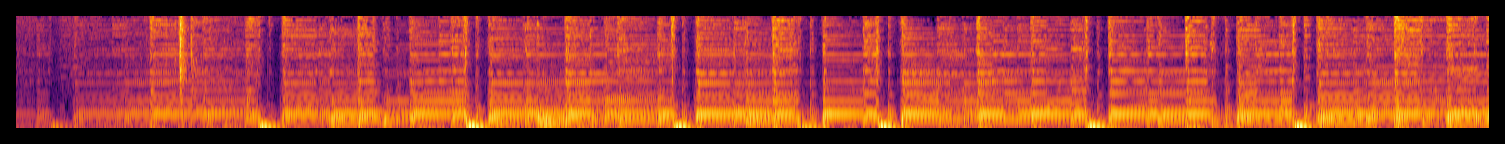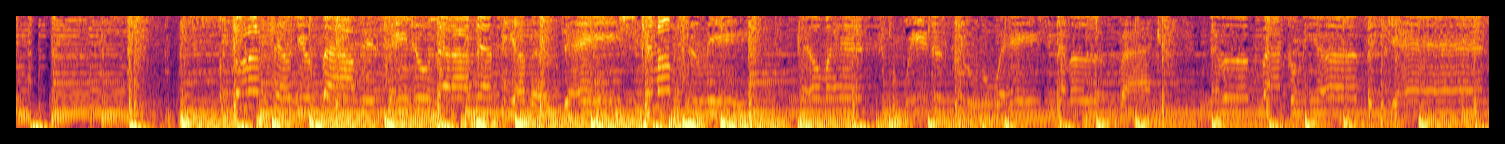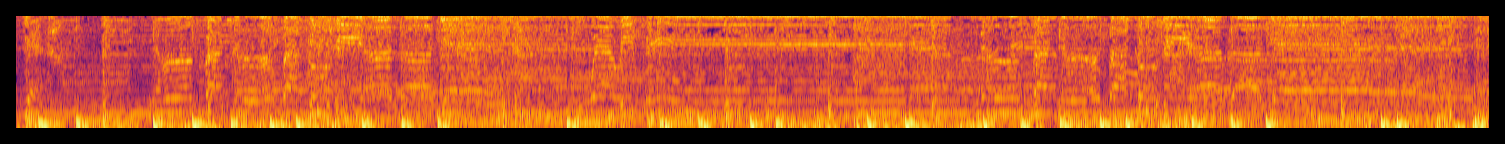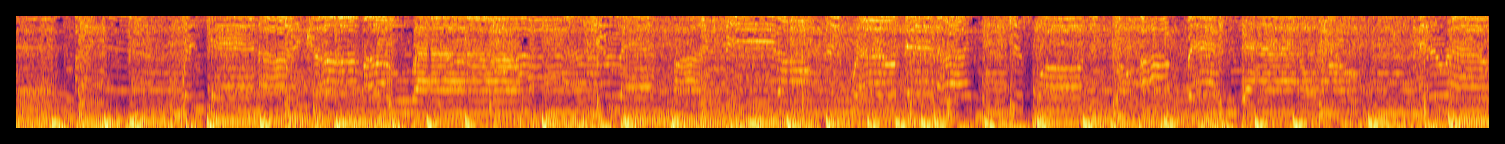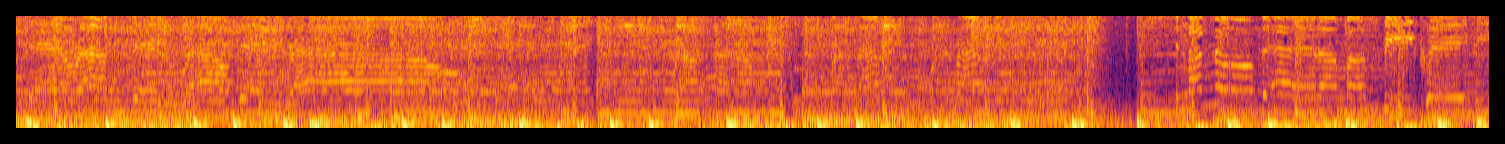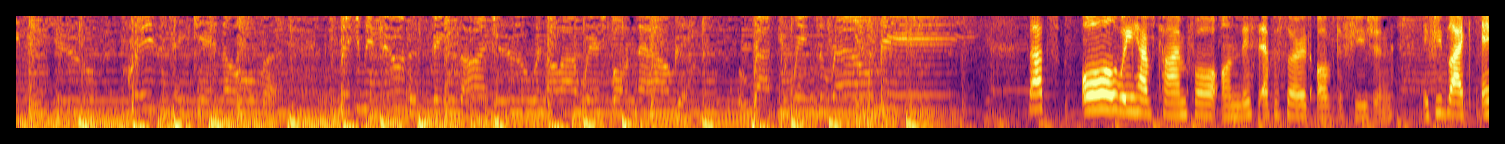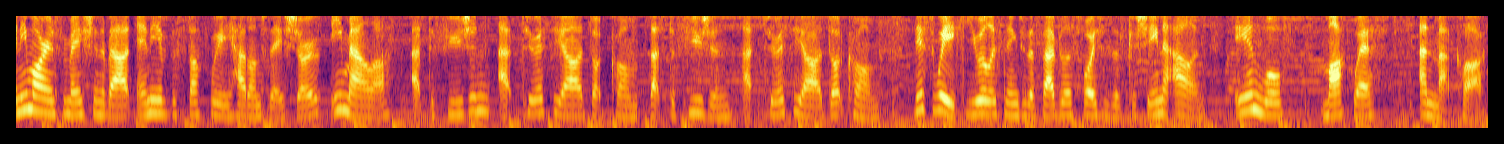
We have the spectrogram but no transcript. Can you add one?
We have time for on this episode of Diffusion. If you'd like any more information about any of the stuff we had on today's show, email us at diffusion at 2ser.com. That's diffusion at 2ser.com. This week, you are listening to the fabulous voices of Kashina Allen, Ian Wolfe, Marc West, and Matt Clark.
